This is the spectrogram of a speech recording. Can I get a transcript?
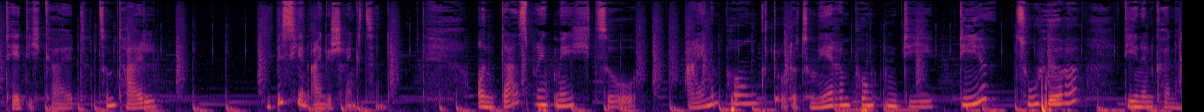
Reisetätigkeit zum Teil ein bisschen eingeschränkt sind. Und das bringt mich zu einem Punkt oder zu mehreren Punkten, die dir, Zuhörer, dienen können.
